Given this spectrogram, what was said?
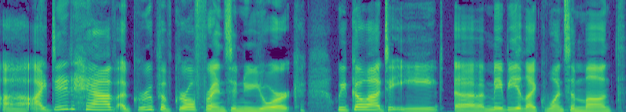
Uh, I did have a group of girlfriends in New York. We'd go out to eat uh, maybe like once a month.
